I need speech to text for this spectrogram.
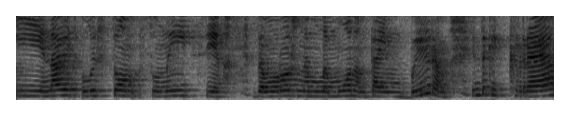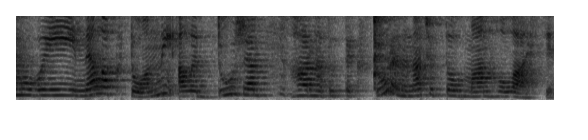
і навіть листом суниці, замороженим лимоном та імбирем. Він такий кремовий, не лактонний, але дуже гарна тут текстура, не начебто в манголасі.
